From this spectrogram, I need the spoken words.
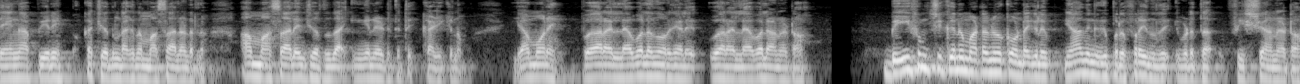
തേങ്ങാപ്പീരയും ഒക്കെ ചേർന്നുണ്ടാക്കുന്ന മസാല ഉണ്ടല്ലോ ആ മസാലയും ചേർത്തതാ ഇങ്ങനെ എടുത്തിട്ട് കഴിക്കണം. യാ മോനെ വേറെ ലെവൽ എന്ന് പറഞ്ഞാൽ വേറെ ലെവലാണ് കേട്ടോ ബീഫും ചിക്കനും മട്ടനും ഒക്കെ ഉണ്ടെങ്കിലും ഞാൻ നിങ്ങൾക്ക് പ്രിഫർ ചെയ്യുന്നത് ഇവിടുത്തെ ഫിഷാണ് കേട്ടോ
